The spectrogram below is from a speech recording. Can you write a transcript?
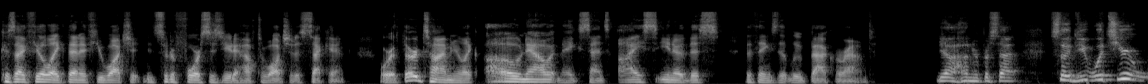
because I feel like then if you watch it, it sort of forces you to have to watch it a second or a third time and you're like oh now it makes sense. I see you know this the things that loop back around. Yeah 100% so do you what's your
